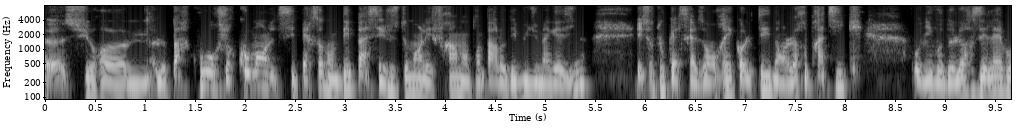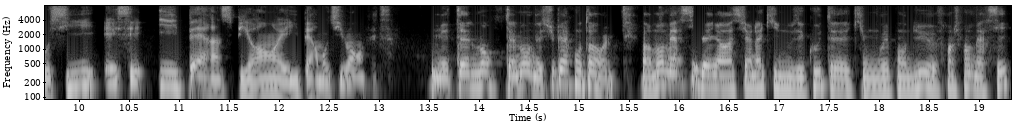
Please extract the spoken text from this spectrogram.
euh, sur euh, le parcours, sur comment ces personnes ont dépassé justement les freins dont on parle au début du magazine, et surtout qu'elles qu'elles ont récolté dans leur pratique, au niveau de leurs élèves aussi, et c'est hyper inspirant et hyper motivant en fait. Mais tellement, tellement, on est super content. Ouais. Vraiment, merci d'ailleurs. Hein, s'il y en a qui nous écoutent, et qui ont répondu, euh, franchement, merci,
